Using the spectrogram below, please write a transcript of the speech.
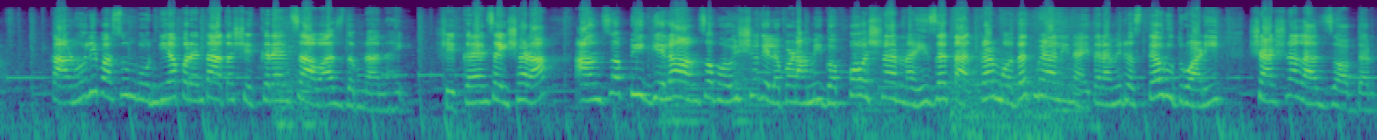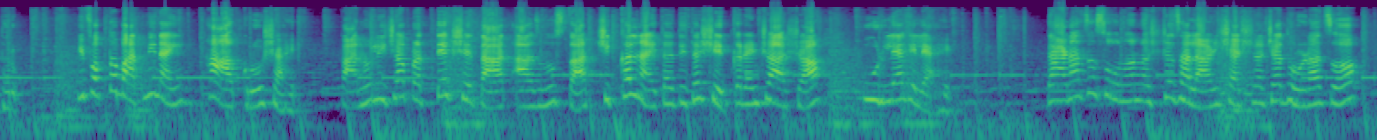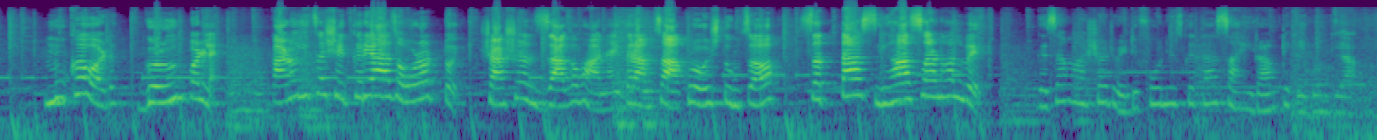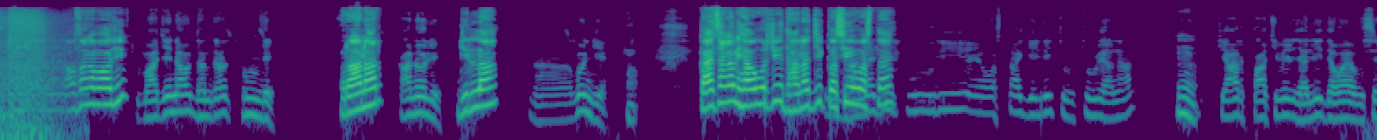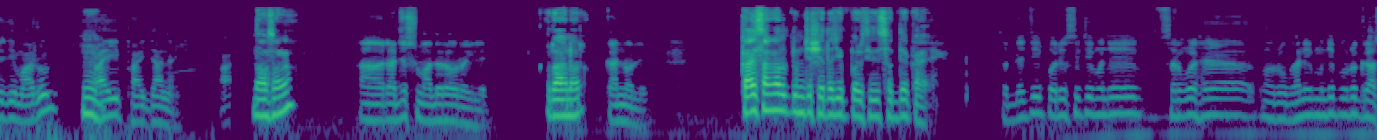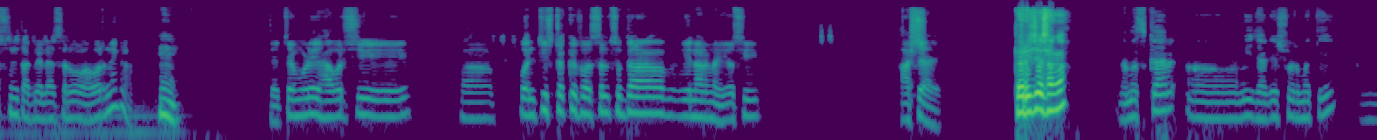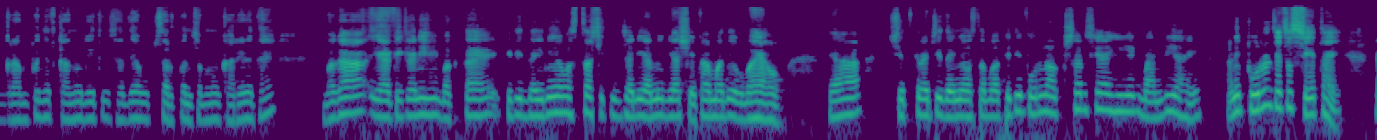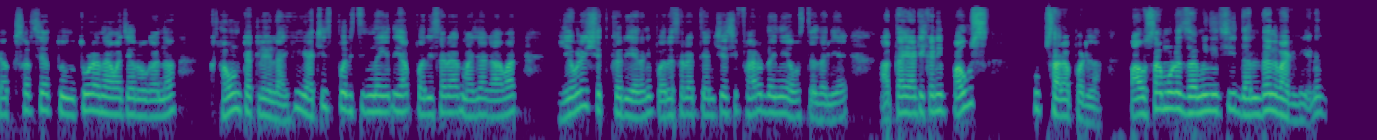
कानोलीपासून गोंदियापर्यंत आता शेतकऱ्यांचा आवाज दमणार नाही. शेतकऱ्यांचा इशारा आमचं पीक गेलं आमचं भविष्य गेलं पण आम्ही गप्प बसणार नाही. जर तात्काळ मदत मिळाली नाही तर आम्ही रस्त्यावर उतरू आणि शासनाला जबाबदार धरू. ही फक्त बातमी नाही हा आक्रोश आहे. कानोलीच्या प्रत्येक शेतात आज नुसता चिखल नाही तर तिथं शेतकऱ्यांच्या आशा पुरल्या गेल्या आहेत. धानाचं सोनं नष्ट झालं आणि शासनाच्या धोरणाचं मुखवट गळून पडलाय. कानोलीचा शेतकरी आज ओरडतोय शासन जाग व्हा नाहीतर आमचा आक्रोश तुमचं सत्ता सिंहासन हलवेल. गजा महाराष्ट्र ट्वेंटी फोर न्यूज कथा साहिराम टेके गोंदिया. नाव सांगा बाबाजी. माझे नाव धनराज फुंडे. राहणार? कानोली. जिल्हा? अं, गोंदिया. काय सांगाल ह्या वर्षी धानाची कशी अवस्था आहे? पुरी व्यवस्था गेली तुडतुड्यानं हम्म. चार पाच वेळ झाली दवा औषधी मारून. हम्म. काही फायदा नाही. नाव सांगा. अं, राजेश माधवराव रहिले. राहणार? कानोले. काय सांगाल तुमच्या शेताची परिस्थिती सध्या काय आहे? सध्याची परिस्थिती म्हणजे सर्व ह्या रोगाने म्हणजे पूर्ण ग्रासून टाकलेला आहे सर्व वावर नाही का? हम्म. त्याच्यामुळे ह्या वर्षी पंचवीस टक्के फसल सुद्धा येणार नाही अशी आशा आहे. परिचय सांगा. नमस्कार अ, मी जागेश्वर मते ग्रामपंचायत कानोली येथील सध्या उपसरपंच म्हणून कार्यरत आहे. बघा या ठिकाणी बघताय किती दयनीय अवस्था शेतीत झाली. आम्ही ज्या शेतामध्ये उभे आहोत त्या शेतकऱ्याची दयनीय अवस्था बघा किती पूर्ण अक्षरशः ही एक बांधली आहे आणि पूर्ण त्याचं शेत आहे. त्या अक्षरशः तुळतुळा नावाच्या रोगानं खाऊन टाकलेलं आहे. ही याचीच परिस्थिती नाही आहे. या परिसरात माझ्या गावात जेवढे शेतकरी आहेत आणि परिसरात त्यांची अशी फार दयनीय अवस्था झाली आहे. आता या ठिकाणी पाऊस खूप सारा पडला. पावसामुळे जमिनीची दलदल वाढली आणि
